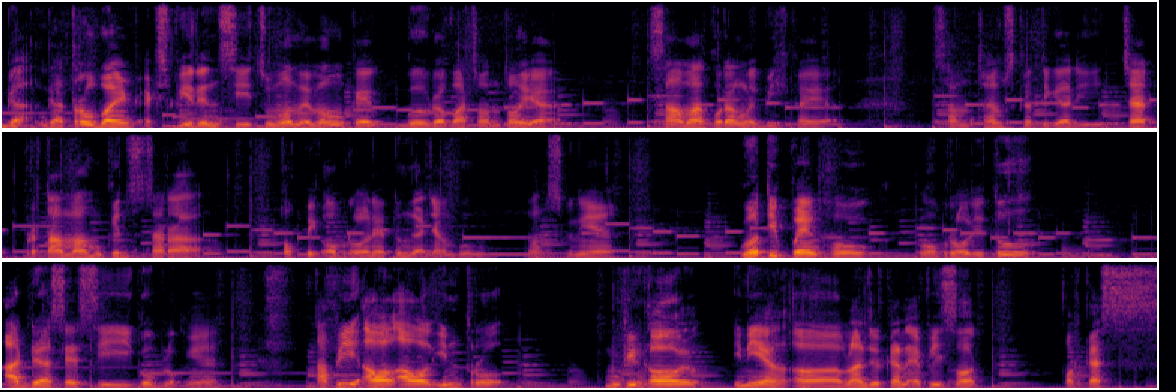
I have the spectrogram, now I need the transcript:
nggak nggak terlalu banyak experience sih. Cuma memang kayak beberapa contoh ya sama kurang lebih kayak sometimes ketika di chat pertama mungkin secara topik obrolnya tuh nggak nyambung. Maksudnya gue tipe yang kalau ngobrol itu ada sesi gobloknya. Tapi awal-awal intro mungkin kalau ini ya eh, melanjutkan episode podcast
